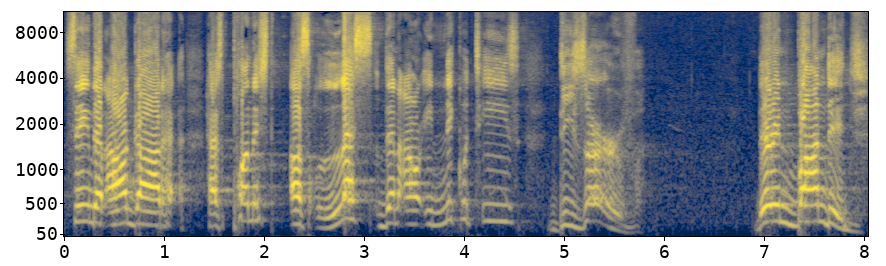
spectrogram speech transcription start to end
seeing that our God ha- has punished us less than our iniquities deserve. They're in bondage.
